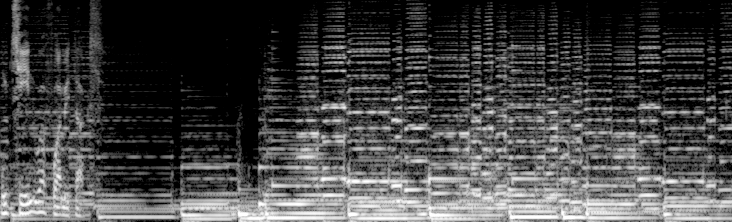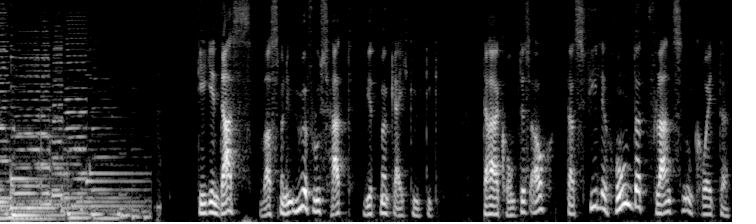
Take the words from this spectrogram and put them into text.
um 10 Uhr vormittags. Gegen das, was man im Überfluss hat, wird man gleichgültig. Daher kommt es auch, dass viele hundert Pflanzen und Kräuter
